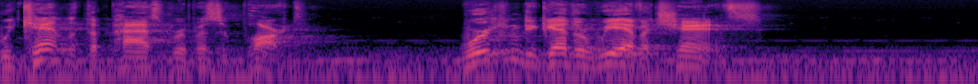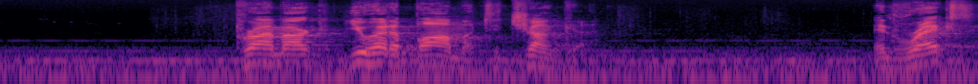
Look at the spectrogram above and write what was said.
We can't let the past rip us apart. Working together, we have a chance. Primarch, you had a bomb at Tuchanka. And Wrex,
